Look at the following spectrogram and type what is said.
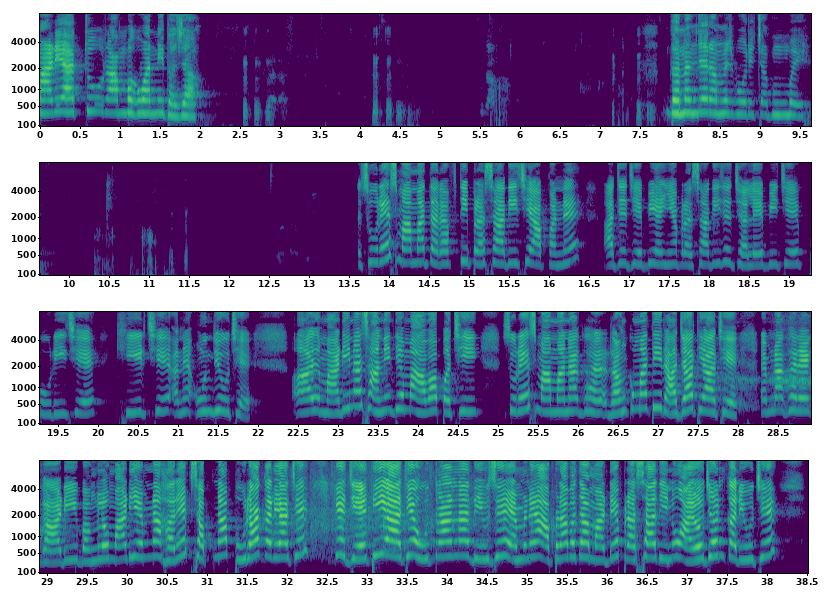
મારી હાથું રામ ભગવાનની ધજા. ધનંજય રમેશ બોરીચા, મુંબઈ. સુરેશ મામા તરફથી પ્રસાદી છે આપણને. આજે જે બી અહીંયા પ્રસાદી છે, જલેબી છે, પૂરી છે, ખીર છે અને ઊંધિયું છે. આ માડીના સાનિધ્યમાં આવવા પછી સુરેશ મામાના ઘર રંકમાંથી રાજા થયા છે. એમના ઘરે ગાડી બંગલો માડી એમના હરેક સપના પૂરા કર્યા છે કે જેથી આજે ઉત્તરાયણના દિવસે એમણે આપણા બધા માટે પ્રસાદીનું આયોજન કર્યું છે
